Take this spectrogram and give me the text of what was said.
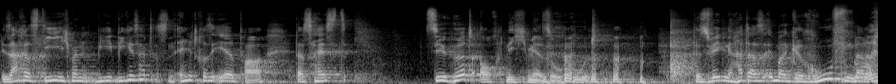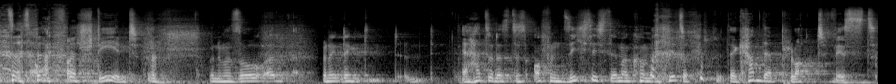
Die Sache ist die, ich meine, wie, wie gesagt, es ist ein älteres Ehepaar. Das heißt, sie hört auch nicht mehr so gut. Deswegen hat er es immer gerufen, damit sie es auch versteht. Und immer so. Und dann, dann, er hat so das, das Offensichtlichste immer kommentiert. So, da kam der Plot-Twist.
